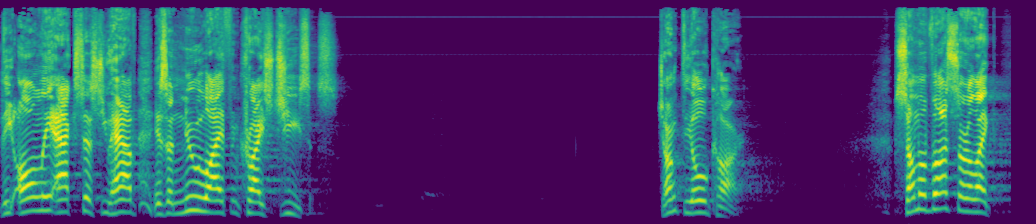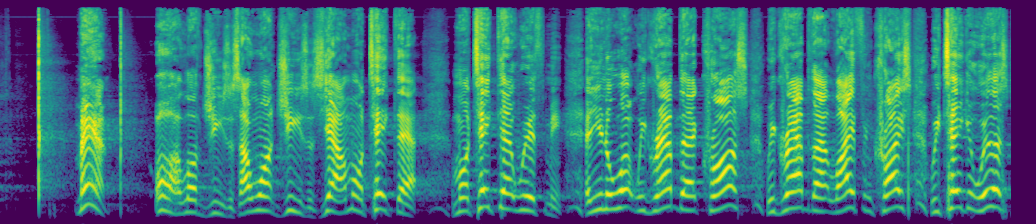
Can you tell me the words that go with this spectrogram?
The only access you have is a new life in Christ Jesus. Junk the old car. Some of us are like, man, oh, I love Jesus. I want Jesus. Yeah, I'm going to take that. I'm going to take that with me. And you know what? We grab that cross, we grab that life in Christ, we take it with us,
